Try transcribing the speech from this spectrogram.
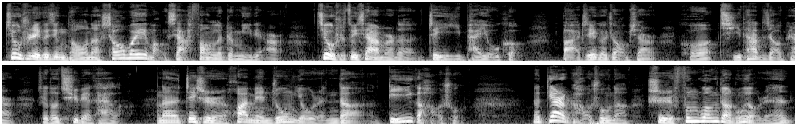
就是这个镜头呢，稍微往下放了这么一点儿，就是最下面的这一排游客，把这个照片和其他的照片就都区别开了。那这是画面中有人的第一个好处。那第二个好处呢，是风光照中有人，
